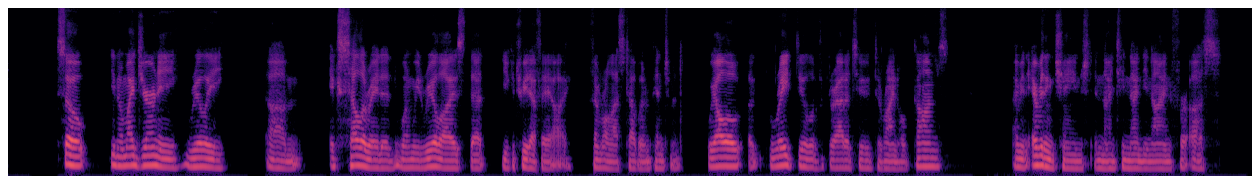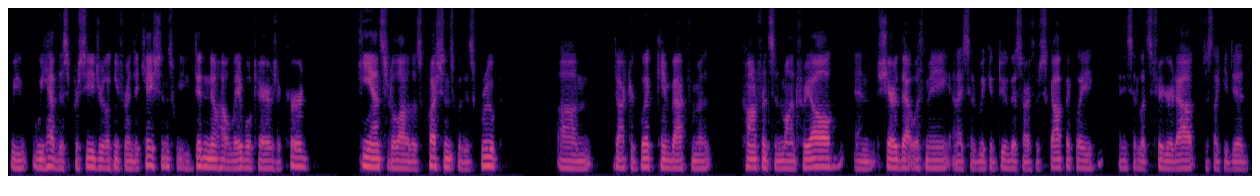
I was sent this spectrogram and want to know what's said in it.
So, you know, my journey really um, accelerated when we realized that you could treat FAI, femoral acetabular impingement. We all owe a great deal of gratitude to Reinhold Ganz. I mean, everything changed in 1999 for us. We, we had this procedure looking for indications. We didn't know how labral tears occurred. He answered a lot of those questions with his group. Um, Dr. Glick came back from a conference in Montreal and shared that with me. And I said, we could do this arthroscopically. And he said, let's figure it out, just like he did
